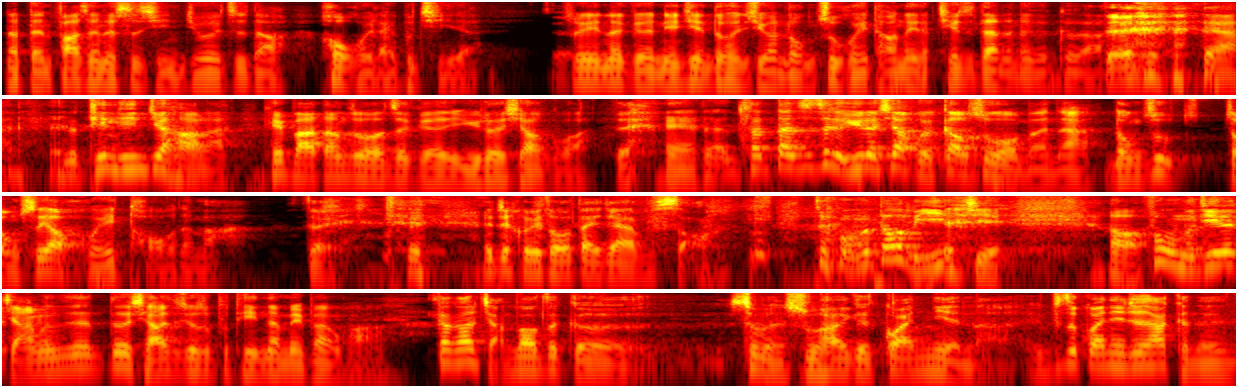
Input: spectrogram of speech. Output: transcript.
那等发生的事情，你就会知道后悔来不及了。所以那个年轻人都很喜欢《龙柱回逃》那茄子蛋的那个歌啊，对，对啊，听听就好了，可以把它当做这个娱乐效果啊。对，哎，但但但是这个娱乐效果告诉我们呢、啊，龙柱总是要回头的嘛。对，对，而且回头代价还不少。这我们都理解。哦，父母今天讲的这这个小孩子就是不听，那没办法。刚刚讲到这个这本书，还有一个观念啦，也不是观念，就是他可能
